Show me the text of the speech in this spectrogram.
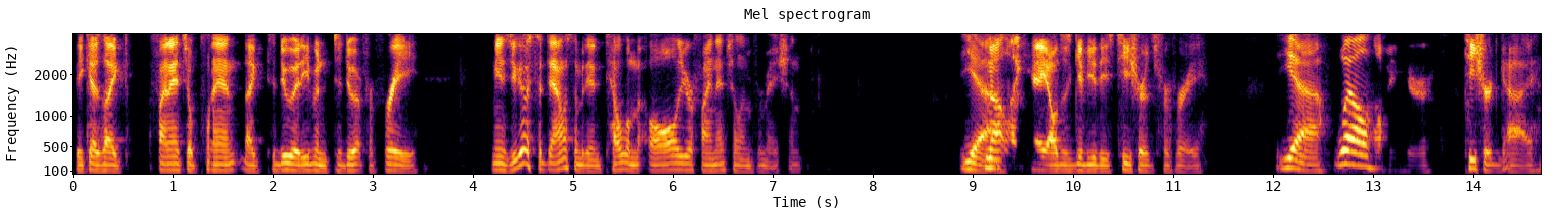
because like financial plan, like to do it, even to do it for free, means you got to sit down with somebody and tell them all your financial information. yeah. It's not like, hey, I'll just give you these T-shirts for free. yeah. Well, I'll be your T-shirt guy.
